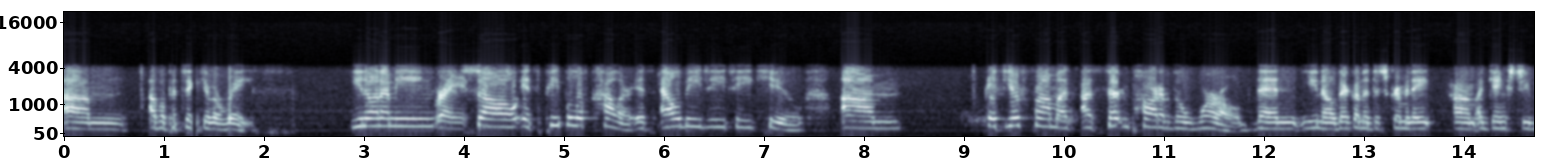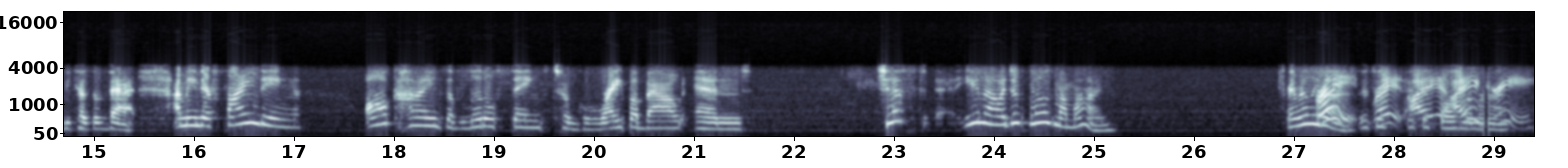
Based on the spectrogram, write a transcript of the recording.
um of a particular race. You know what I mean? right So it's people of color, it's LBGTQ. Um, if you're from a, a certain part of the world, then you know they're going to discriminate um, against you because of that. I mean, they're finding all kinds of little things to gripe about, and just you know, it just blows my mind. It really right does. It just, right it i i my mind.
